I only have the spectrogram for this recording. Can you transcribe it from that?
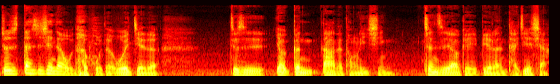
就是，但是现在我的 我的我会觉得。就是要更大的同理心，甚至要给别人台阶下，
